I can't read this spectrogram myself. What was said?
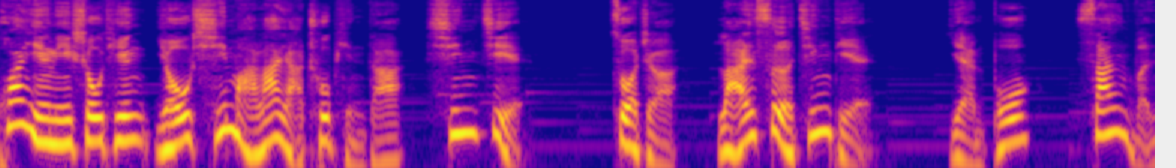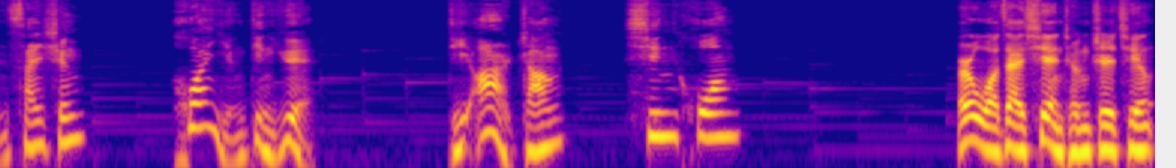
欢迎您收听由喜马拉雅出品的《新界》，作者蓝色经典，演播三文三生。欢迎订阅。第二章：心慌。而我在县城知青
